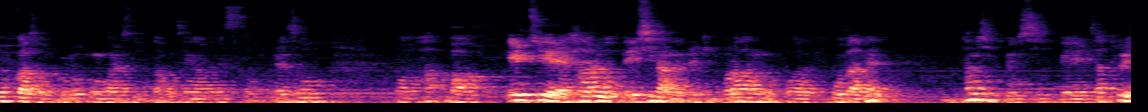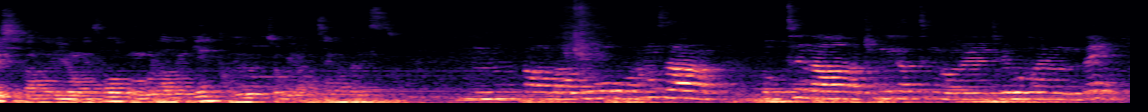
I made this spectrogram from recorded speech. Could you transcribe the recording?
효과적으로 공부할 수 있다고 생각을 했어. 그래서 어, 하- 막 일주일에 하루 4시간을 이렇게 몰아하는 것보다는 30분씩 매일 짜투리 시간을 이용해서 공부를 하는 게 더 효율적이라고 생각을 했어. 음, 아, 나도 항상 노트나 종이 같은 거를 들고 다녔는데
